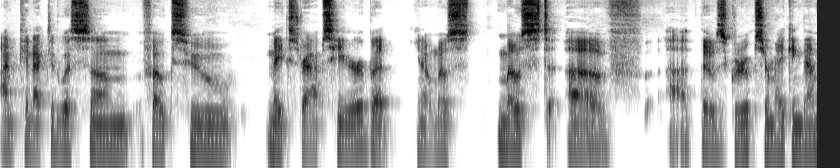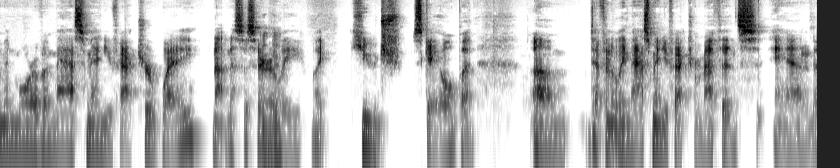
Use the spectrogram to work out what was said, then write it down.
I'm connected with some folks who make straps here, but you know, most most of uh, those groups are making them in more of a mass manufacture way, not necessarily mm-hmm. like huge scale, but um, definitely mass manufacture methods. And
